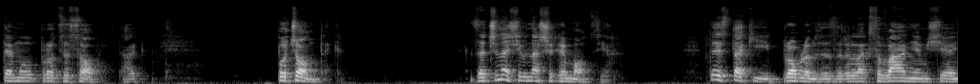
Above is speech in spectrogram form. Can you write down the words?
temu procesowi. Tak? Początek. Zaczyna się w naszych emocjach. To jest taki problem ze zrelaksowaniem się,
